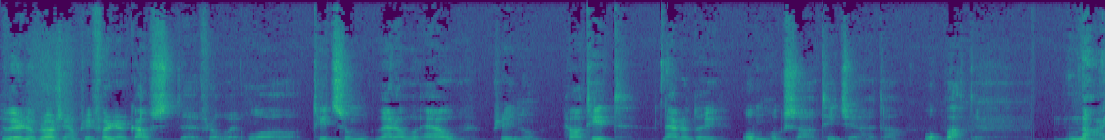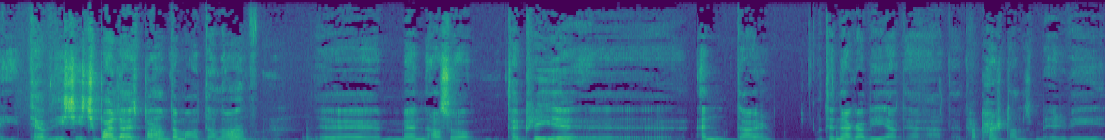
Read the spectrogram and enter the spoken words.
Nu er det nok rart siden pri fyrir gavst fra og tid som var av og av prinom. Hava tid, nærmere du omhugsa tidsje heta oppvatter. Nei, det er vel ikke, ikke bare leis på andre matene, eh, men altså, det er pri eh, endar, og det er vi at, at, at, partan som er vi,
